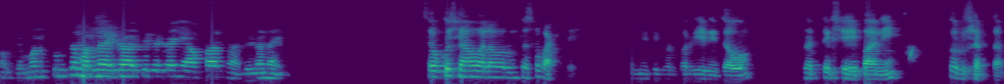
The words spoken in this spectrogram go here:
ओके मग तुमचं म्हणणं आहे का तिथे काही अपघात झालेला नाही? चौकशी अहवालावरून तसं वाटतंय. समिती बरोबर येणे जाऊन प्रत्यक्ष हे पाहणी करू शकतात.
